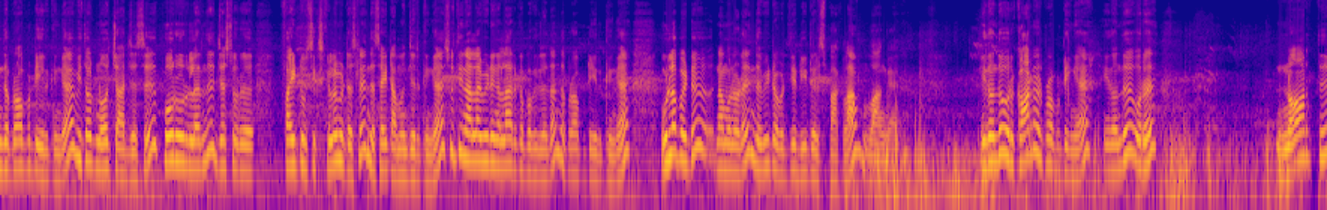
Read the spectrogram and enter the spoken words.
இந்த ப்ராப்பர்ட்டி இருக்குங்க. வித்தவுட் நோ சார்ஜஸ்ஸு போரூர்லேருந்து ஜஸ்ட் ஒரு ஃபைவ் டு சிக்ஸ் கிலோமீட்டர்ஸில் இந்த சைட் அமைஞ்சிருக்குங்க. சுற்றி நல்ல வீடுங்கள்லாம் இருக்க பகுதியில் தான் இந்த ப்ராப்பர்ட்டி இருக்குங்க. உள்ளே போயிட்டு நம்மளோட இந்த வீட்டை பற்றி டீட்டெயில்ஸ் பார்க்கலாம். வாங்க. இது வந்து ஒரு கார்னர் ப்ராப்பர்ட்டிங்க இது வந்து ஒரு நார்த்து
